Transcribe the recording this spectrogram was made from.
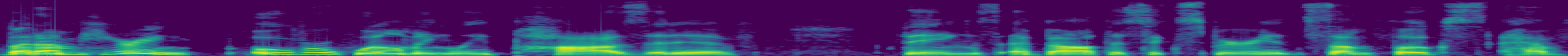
But I'm hearing overwhelmingly positive things about this experience. Some folks have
